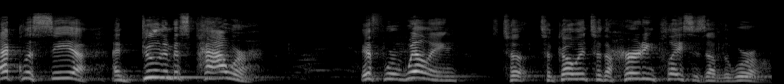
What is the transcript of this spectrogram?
Ecclesia and dunamis power. If we're willing to, to go into the hurting places of the world.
